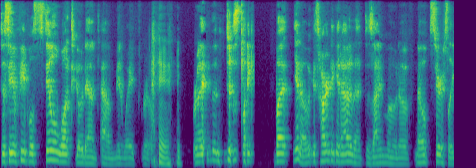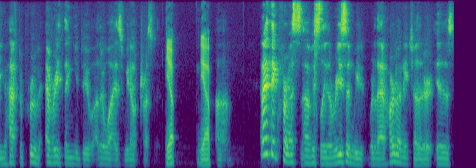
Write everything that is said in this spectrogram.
to see if people still want to go downtown midway through, right? Just like, but you know, it's hard to get out of that design mode of no, seriously, you have to prove everything you do, otherwise, we don't trust it. Yep. Yep. Um, and I think for us, obviously, the reason we were that hard on each other is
